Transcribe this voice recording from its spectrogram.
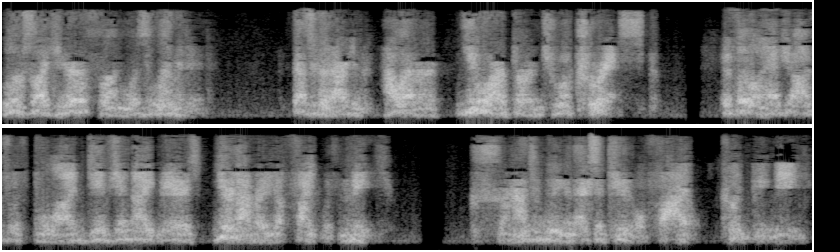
Looks like your fun was limited. That's a good argument. However, you are burned to a crisp. If little hedgehogs with blood gives you nightmares, you're not ready to fight with me. Being an executable file. Could be me.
